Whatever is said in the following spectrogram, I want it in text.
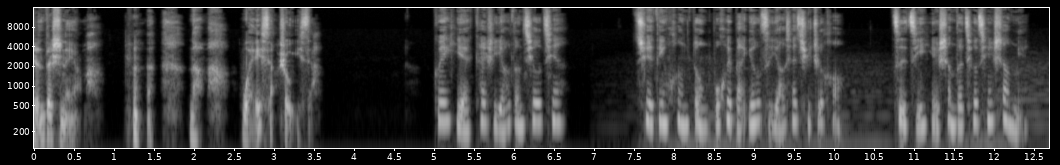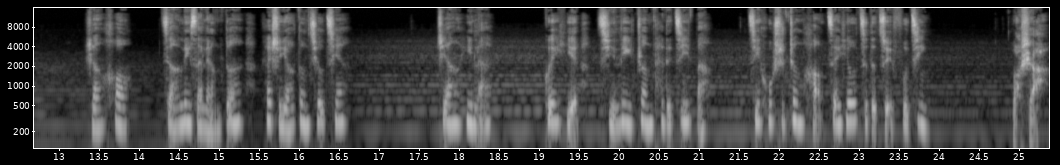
真的是那样吗？那么我也享受一下。龟爷开始摇动秋千，确定晃动不会把优子摇下去之后，自己也上到秋千上面，然后脚立在两端，开始摇动秋千。这样一来，龟爷起立状态的鸡巴，几乎是正好在优子的嘴附近。老师啊，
